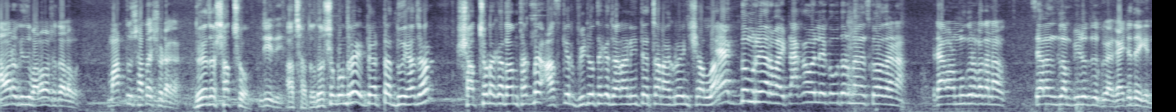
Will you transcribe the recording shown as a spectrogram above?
আমারও কিছু ভালোবাসা দেওয়া মাত্র সাতাইশশো টাকা। দুই হাজার সাতশো? জি জি। আচ্ছা তো দর্শক বন্ধুরা এই পেয়ারটা দুই হাজার সাতশো টাকা দাম থাকবে। আজকের ভিডিও থেকে যারা নিতে চান আগ্রহ ইনশাল্লাহ একদম রেয়ার ভাই টাকা হলে কবুতর ম্যানেজ করা যায় না। এটা আমার মুখের কথা না চ্যালেঞ্জ দিলাম ভিডিওতে গাইডে দেখেন।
